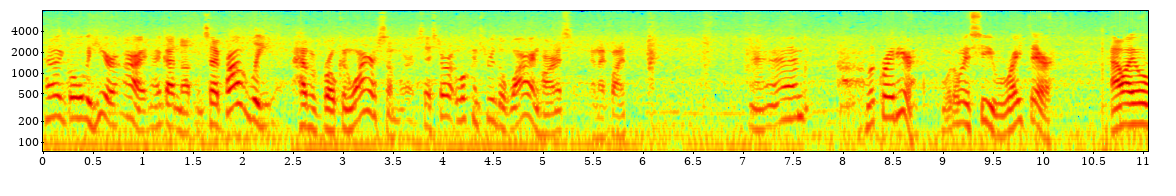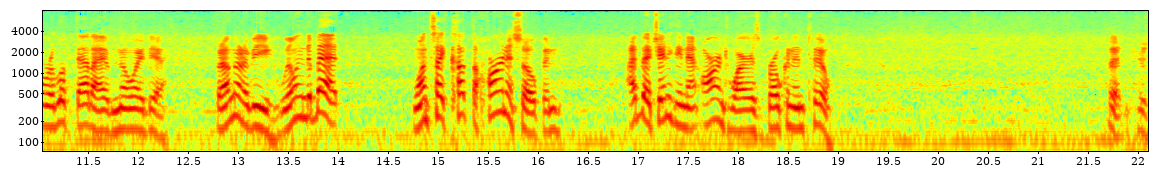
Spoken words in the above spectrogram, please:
So I go over here. All right, I got nothing. So I probably have a broken wire somewhere. So I start looking through the wiring harness, and I find... And look right here. What do I see right there? How I overlooked that, I have no idea. But I'm going to be willing to bet, once I cut the harness open, I bet you anything that orange wire is broken in two. Look, there's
